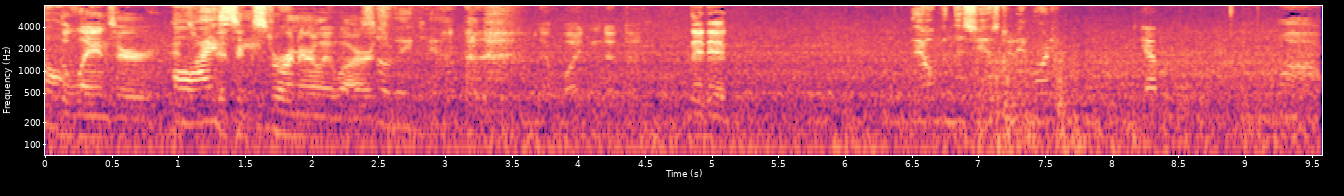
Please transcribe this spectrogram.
Oh. the lanes are oh, it's, Oh, I it's see. extraordinarily large. So they can. They widened it then. they did. They opened this yesterday morning? Yep. Wow.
